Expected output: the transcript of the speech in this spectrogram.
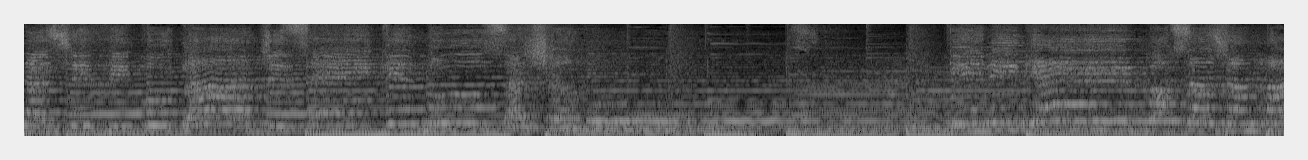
nas dificuldades em que nos achamos. Que ninguém possa jamais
